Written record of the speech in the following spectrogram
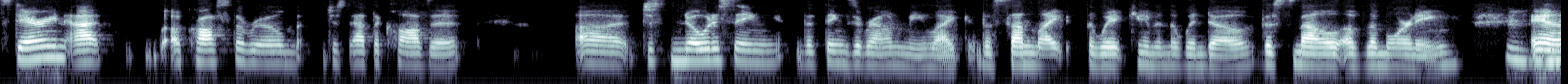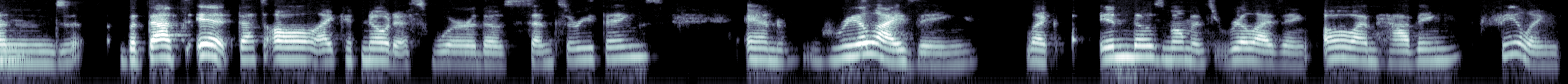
staring at across the room, just at the closet, uh, just noticing the things around me, like the sunlight, the way it came in the window, the smell of the morning. Mm-hmm. And, but that's it. That's all I could notice were those sensory things. And realizing, like in those moments, realizing, oh, I'm having feelings.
